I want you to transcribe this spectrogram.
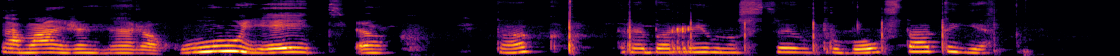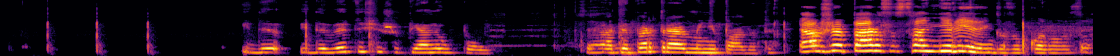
А майже не рахується. Так. Треба рівно з цією трубою стати є. І, ди- і дивитися, щоб я не впав. А тепер треба мені падати. Я вже перший останній рівень виконувати.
